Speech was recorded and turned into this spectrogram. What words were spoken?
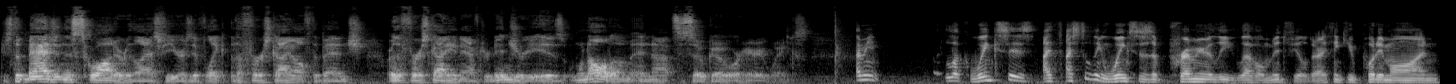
just imagine this squad over the last few years if like the first guy off the bench or the first guy in after an injury is Wijnaldum and not Sissoko or Harry Winks. I mean, look, Winks is. I, I still think Winks is a Premier League level midfielder. I think you put him on.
